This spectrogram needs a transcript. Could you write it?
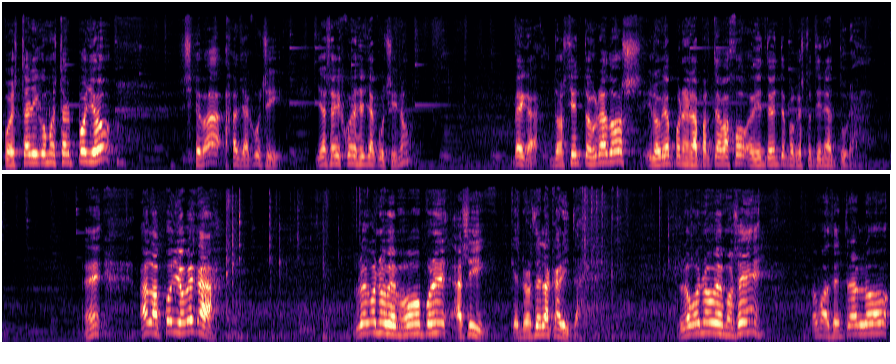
pues tal y como está el pollo, se va al jacuzzi. Ya sabéis cuál es el jacuzzi, ¿no? Venga, 200 grados y lo voy a poner en la parte de abajo, evidentemente porque esto tiene altura. ¿Eh? ¡Hala, pollo, venga! Luego nos vemos, vamos a poner así, que nos dé la carita. Luego nos vemos, ¿eh? Vamos a centrarlo.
